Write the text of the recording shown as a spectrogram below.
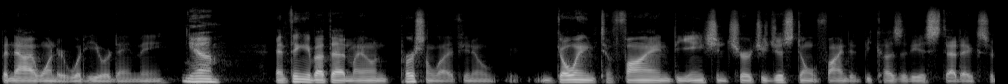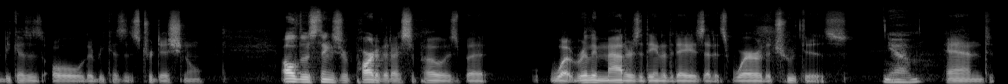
but now I wonder would he ordain me? Yeah. And thinking about that in my own personal life, you know, going to find the ancient church, you just don't find it because of the aesthetics or because it's old or because it's traditional. All those things are part of it, I suppose, but what really matters at the end of the day is that it's where the truth is. Yeah. And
